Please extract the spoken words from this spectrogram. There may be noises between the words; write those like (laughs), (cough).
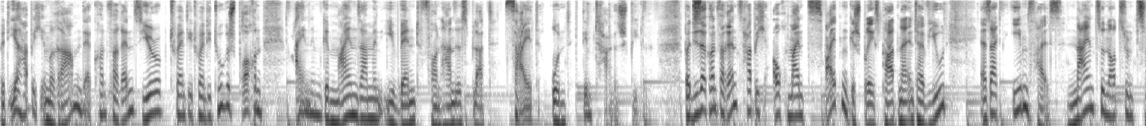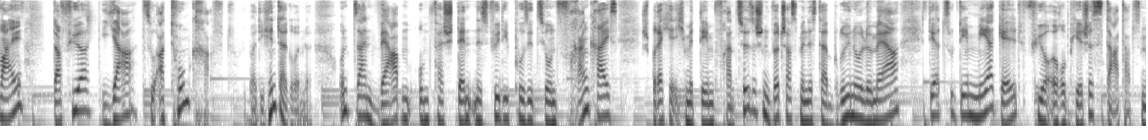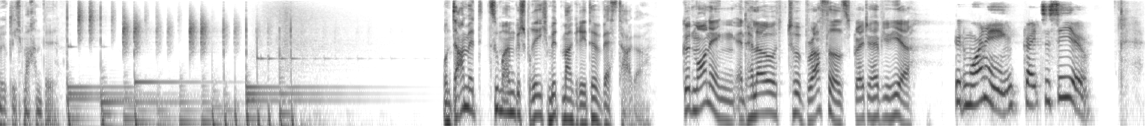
Mit ihr habe ich im Rahmen der Konferenz Europe 2022 gesprochen, einem gemeinsamen Event von Handelsblatt, Zeit und dem Tagesspiegel. Bei dieser Konferenz habe ich auch meinen zweiten Gesprächspartner interviewt. Er sagt ebenfalls Nein zu Nord Stream 2, dafür Ja zu Atomkraft über die Hintergründe und sein Werben um Verständnis für die Position Frankreichs spreche ich mit dem französischen Wirtschaftsminister Bruno Le Maire, der zudem mehr Geld für europäische Startups möglich machen will. Und damit zu meinem Gespräch mit Margrethe Vestager. Good morning and hello to Brussels. Great to have you here. Good morning. Great to see you.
